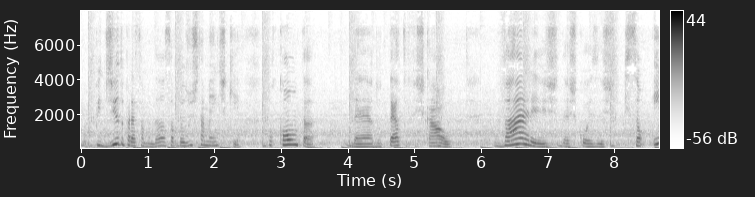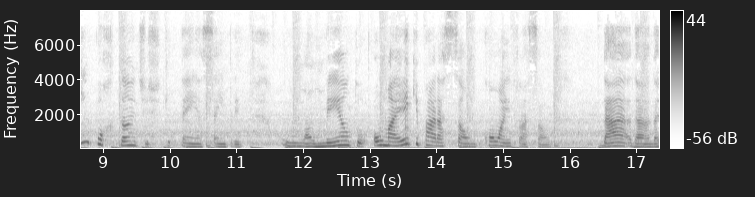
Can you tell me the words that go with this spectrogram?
o pedido para essa mudança foi justamente que, por conta né, do teto fiscal, várias das coisas que são importantes que tenha sempre um aumento ou uma equiparação com a inflação da, da, da,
